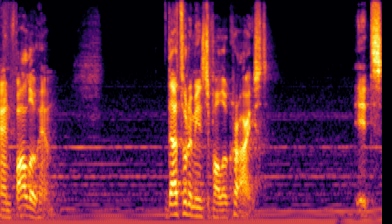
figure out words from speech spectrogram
and follow him. That's what it means to follow Christ it's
